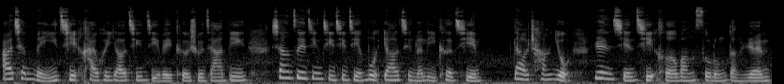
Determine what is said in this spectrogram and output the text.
而且每一期还会邀请几位特殊嘉宾，像最近几期节目邀请了李克勤、廖昌永、任贤齐和汪苏泷等人。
